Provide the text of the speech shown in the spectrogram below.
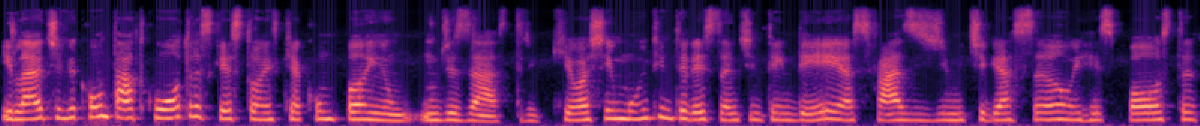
E lá eu tive contato com outras questões que acompanham um desastre, que eu achei muito interessante entender as fases de mitigação e resposta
